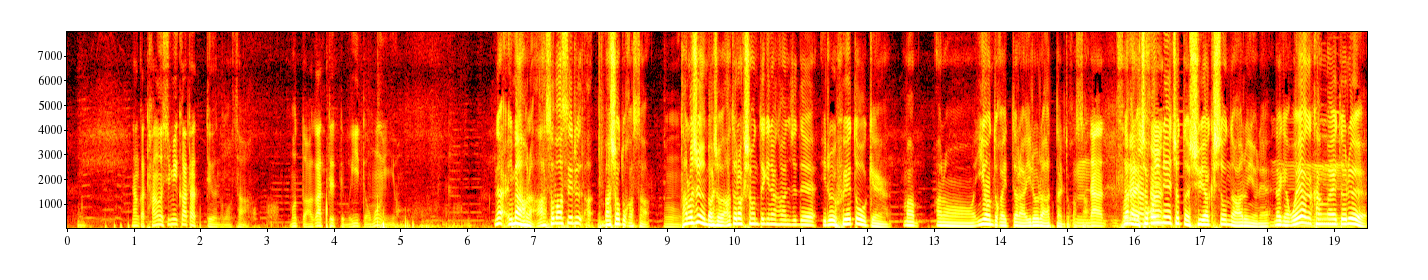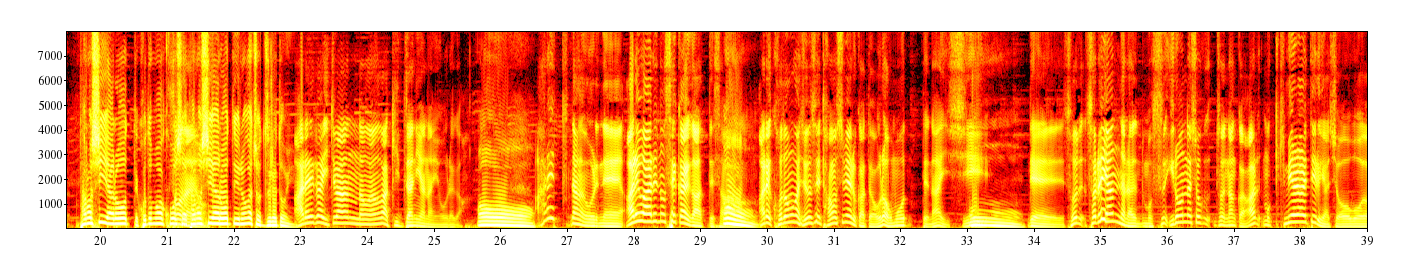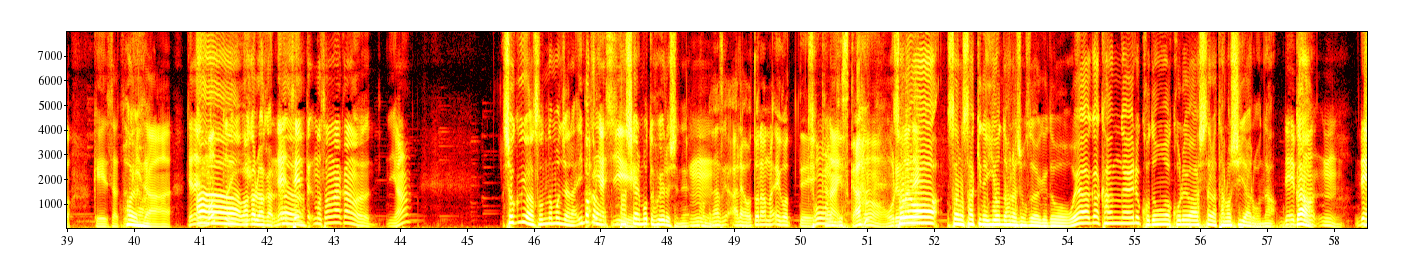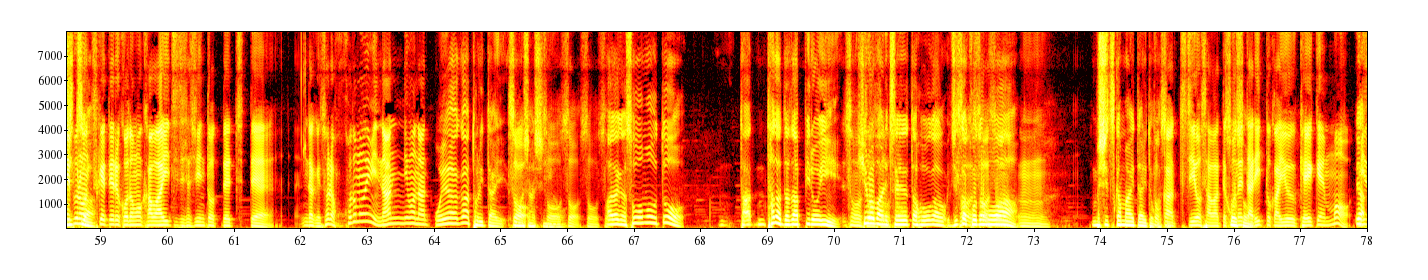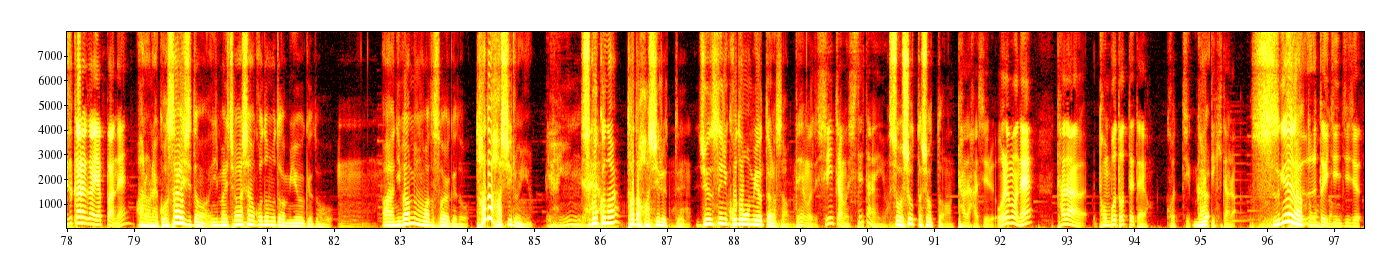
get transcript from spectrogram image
なんか楽しみ方っていうのもさもっと上がってってもいいと思うんよ、な今ほら遊ばせるあ場所とかさうん、楽しむ場所アトラクション的な感じでいろいろ増えとうけんまああのーイオンとか行ったらいろいろあったりとかさ、うんだからね、そこにね、ちょっと集約しとんのはあるんよね。だけど、うん親が考えとる、楽しいやろうって、子供がこうしたら楽しいやろうっていうのがちょっとずれとんよ。あれが一番ののがキッザニアなんよ俺がおー。あれなんか俺ねあれはあれの世界があってさうんあれ子供が純粋に楽しめるかって俺は思ってないしでそれそれやんならもうすいろんな職それなんかあるもう決められてるやん消防警察はいはい。ピザじゃないもっといわかるわかる。ねうん。選択もうその中のやん？職業はそんなもんじゃない。今から確かにもっと増えるしね。うん。あれは大人のエゴってそうなんよ感じですか？うん、俺それはそのさっきのイオンの話もそうだけど、親が考える子供はこれはしたら楽しいやろうな。でエプロンが、うん。でエプロンつけてる子供可愛いっつって写真撮ってっつってだけどそれは子供の意味何にもな親が撮りたいその写真を。そうそうそう。そうあだけどそう思うとたただだだっ広い広場に連れてった方が実は子供は虫捕まえたりととかさ。か土を触ってこねたりとかいう経験も自らがやっぱね、あのね5歳児と今一番下の子供とか見ようけど。あ2番目もまたそうやけど。ただ走るんよすごくない？ただ走るって、うん。純粋に子供見よったらさ。でもしんちゃんもしてたんよ。そうしょったしょったうんただ走る。俺もねただトンボ取ってたよ。こっち帰ってきたら。すげえなと思っずーったと一日中。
